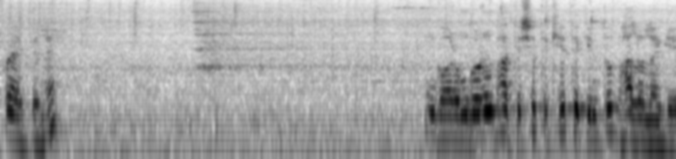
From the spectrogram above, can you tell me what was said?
ফ্রাই প্যানে গরম গরম ভাতের সাথে খেতে কিন্তু ভালো লাগে।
